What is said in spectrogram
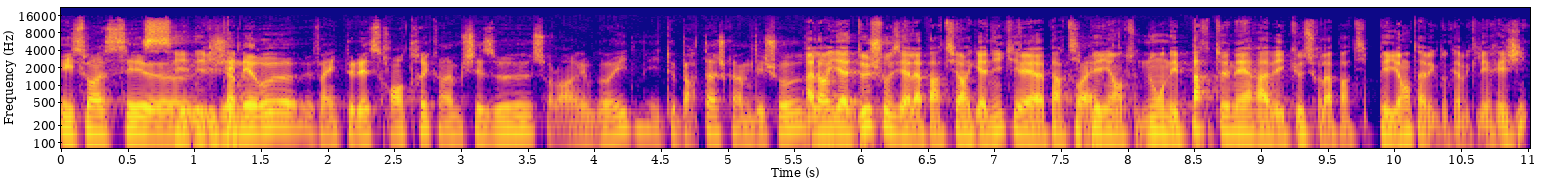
Et ils sont assez euh, généreux. Enfin, ils te laissent rentrer quand même chez eux sur leur algorithme. Ils te partagent quand même des choses. Alors il y a deux choses, il y a la partie organique et la partie Ouais. payante. Nous on est partenaire avec eux sur la partie payante avec donc avec les régies.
